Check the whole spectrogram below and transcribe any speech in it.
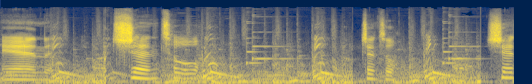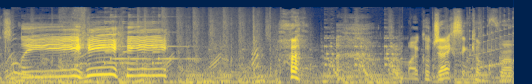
And gentle. Gentle. Gently. Where did Michael Jackson come from?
